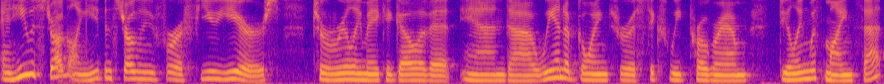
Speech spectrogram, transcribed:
and he was struggling. He'd been struggling for a few years to really make a go of it and uh, we ended up going through a six week program dealing with mindset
